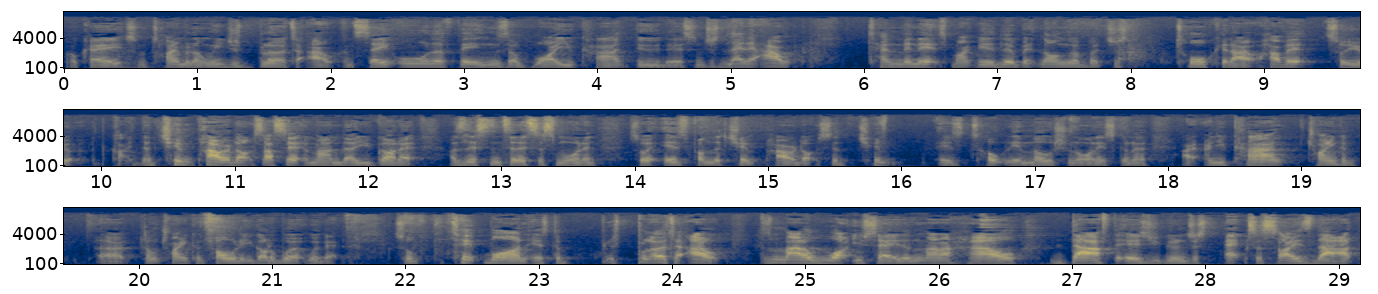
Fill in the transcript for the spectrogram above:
okay? Some time alone. We just blurt it out and say all the things of why you can't do this, and just let it out. Ten minutes might be a little bit longer, but just talk it out. Have it so you the chimp paradox. That's it, Amanda. You got it. I was listening to this this morning. So it is from the chimp paradox. The chimp is totally emotional and it's gonna and you can't try and uh, don't try and control it. You got to work with it. So tip one is to just blurt it out. Doesn't matter what you say. Doesn't matter how daft it is. You're gonna just exercise that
